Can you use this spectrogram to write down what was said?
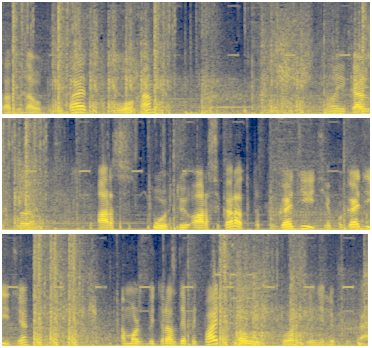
Правда, Дава погибает. Плохо. Ну и кажется, Арс... Ой, ты Арс и Карат-то. Погодите, погодите. А может быть раздефать патч получится у Арсения Левчука?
